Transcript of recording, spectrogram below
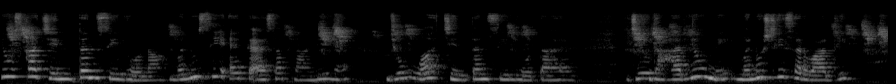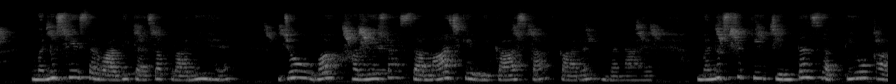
कि उसका चिंतनशील होना, मनुष्य एक ऐसा प्राणी है जो वह चिंतनशील होता है। जीवधारियों में मनुष्य सर्वाधिक मनुष्य सर्वाधिक ऐसा प्राणी है जो वह हमेशा समाज के विकास का कारण बना है। मनुष्य की चिंतन शक्तियों का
